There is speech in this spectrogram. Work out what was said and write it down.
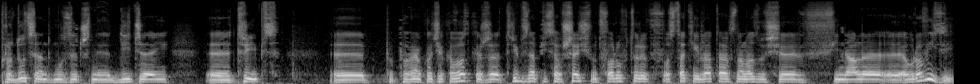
producent muzyczny DJ e, Trips. E, Powiem jako ciekawostkę, że Trips napisał sześć utworów, które w ostatnich latach znalazły się w finale e, Eurowizji.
